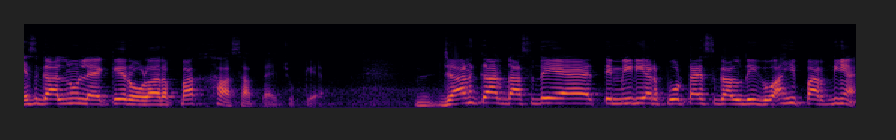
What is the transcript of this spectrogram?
ਇਸ ਗੱਲ ਨੂੰ ਲੈ ਕੇ ਰੋਲਾ ਰੱਪਾ ਖਾਸਾ ਪੈ ਚੁੱਕਿਆ ਜਾਣਕਾਰ ਦੱਸਦੇ ਐ ਤੇ ਮੀਡੀਆ ਰਿਪੋਰਟਾਂ ਇਸ ਗੱਲ ਦੀ ਗਵਾਹੀ ਭਰਦੀਆਂ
